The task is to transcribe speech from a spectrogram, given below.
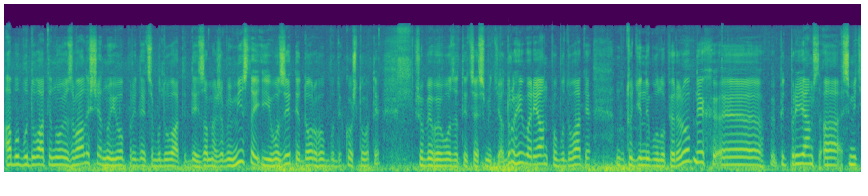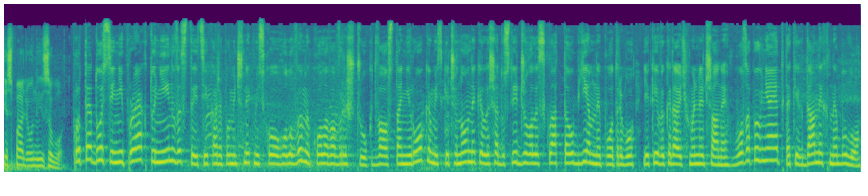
Або будувати нове звалище, ну його прийдеться будувати десь за межами міста і возити дорого буде коштувати, щоб вивозити це сміття. Другий варіант побудувати. Ну тоді не було переробних е, підприємств, а сміттєспалюваний завод. Проте досі ні проекту, ні інвестицій, каже помічник міського голови Микола Ваврищук. Два останні роки міські чиновники лише досліджували склад та об'єм непотребу, який викидають хмельничани, бо запевняє, таких даних не було.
